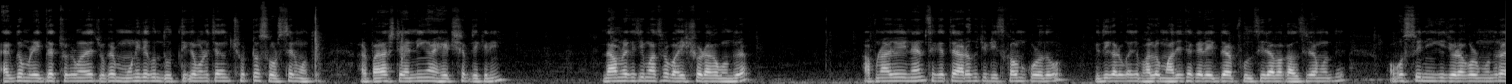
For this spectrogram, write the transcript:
একদম রেগদার চোখের মধ্যে চোখের মনি দেখুন, দূর থেকে মনে হচ্ছে একদম ছোট্ট সোর্সের মতো। আর পায়রা স্ট্যান্ডিং আর হেডশেপ দেখে নিন। দাম রেখেছি মাত্র বাইশশো টাকা বন্ধুরা। আপনারা যদি নেন, সেক্ষেত্রে আরও কিছু ডিসকাউন্ট করে দেবো। যদি কারও কাছে ভালো মাদি থাকে, রেগদার, ফুলসিরা বা কালসিরার মধ্যে, অবশ্যই নিয়ে গিয়ে জোড়া করুন বন্ধুরা।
